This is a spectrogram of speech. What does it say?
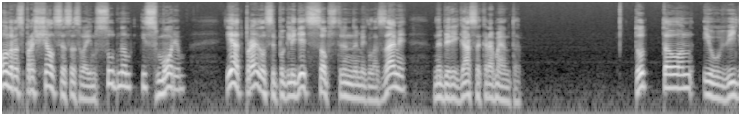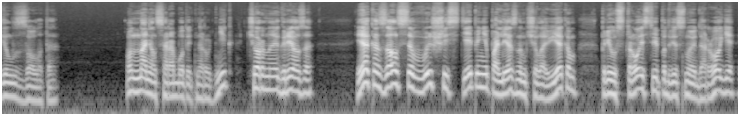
он распрощался со своим судном и с морем и отправился поглядеть собственными глазами на берега Сакрамента. Тут-то он и увидел золото. Он нанялся работать на рудник «Черная греза» и оказался в высшей степени полезным человеком при устройстве подвесной дороги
